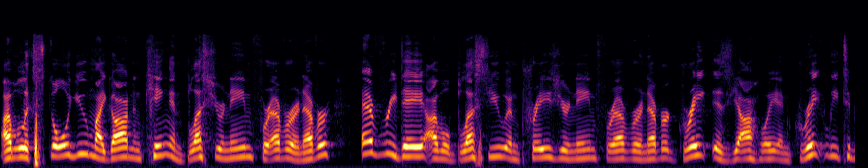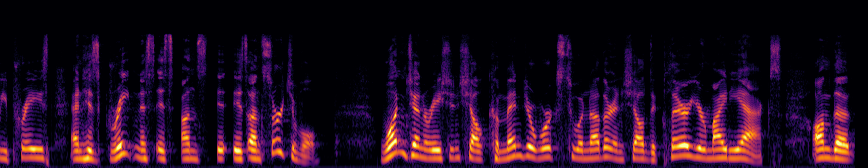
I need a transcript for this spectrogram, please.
I will extol you, my God and King, and bless your name forever and ever. Every day I will bless you and praise your name forever and ever. Great is Yahweh and greatly to be praised, and his greatness is, un- is unsearchable. One generation shall commend your works to another and shall declare your mighty acts. On the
